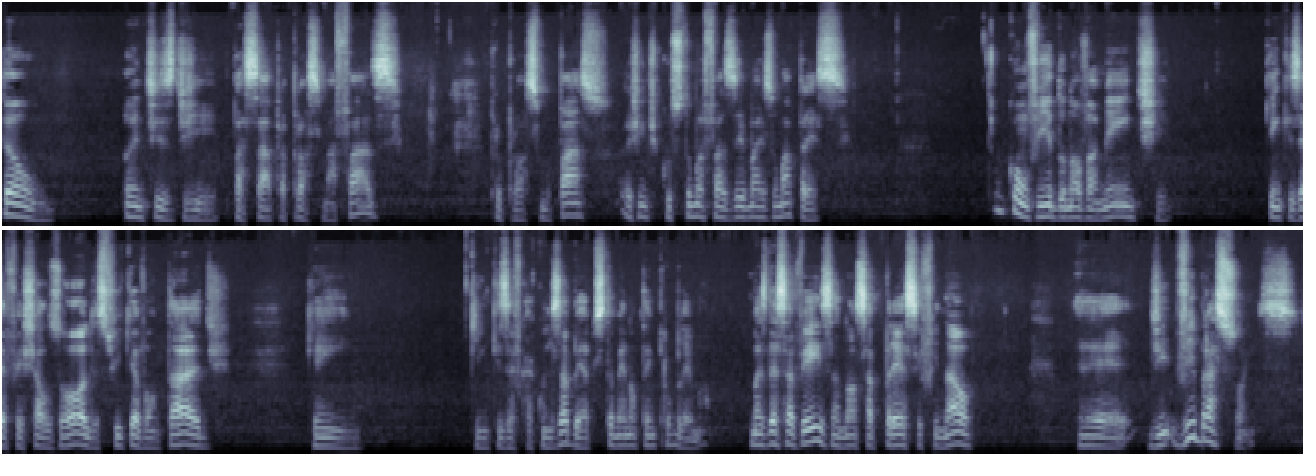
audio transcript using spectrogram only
Então, antes de passar para a próxima fase, para o próximo passo, a gente costuma fazer mais uma prece. Então, convido novamente quem quiser fechar os olhos, fique à vontade. Quem, quem quiser ficar com eles abertos também não tem problema. Mas dessa vez a nossa prece final é, de vibrações.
